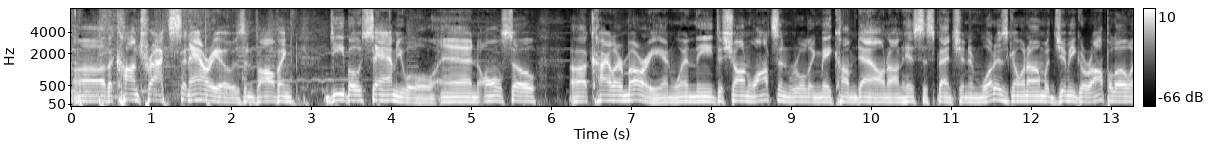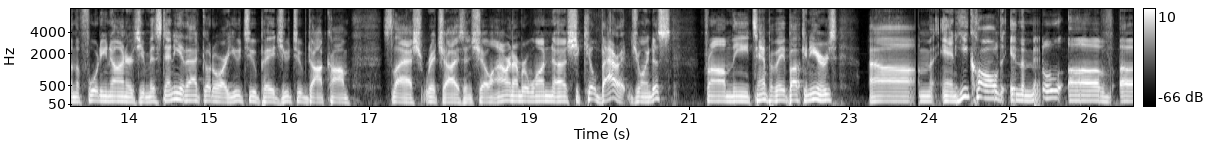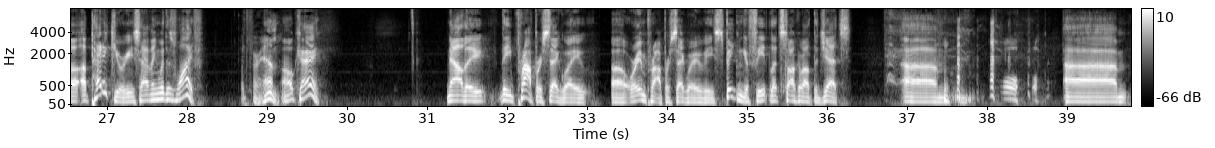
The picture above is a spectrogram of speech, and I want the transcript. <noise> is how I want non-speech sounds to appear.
uh, the contract scenarios involving Deebo Samuel and also uh, Kyler Murray and when the Deshaun Watson ruling may come down on his suspension and what is going on with Jimmy Garoppolo and the 49ers. You missed any of that, go to our YouTube page, youtube.com slash Rich Eisen Show. Our number one, uh, Shaquille Barrett joined us from the Tampa Bay Buccaneers. Um, and he called in the middle of uh, a pedicure he's having with his wife. Good for him. Okay. Now the the proper segue uh, or improper segue would be speaking of feet. Let's talk about the Jets. Um, <laughs> um,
